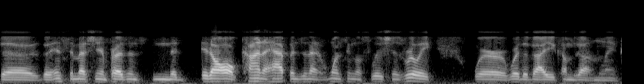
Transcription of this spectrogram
the, the instant messaging presence, and the, it all kind of happens in that one single solution. Is really where where the value comes out in Lync.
